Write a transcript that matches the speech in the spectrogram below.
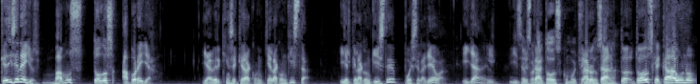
¿Qué dicen ellos? Vamos todos a por ella y a ver quién se queda con quién la conquista. Y el que la conquiste, pues se la lleva. Y ya. el- y Se fueron todos como Claro, chulos to- todos que cada uno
